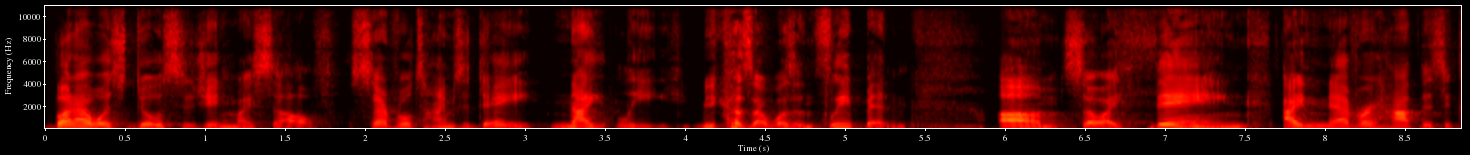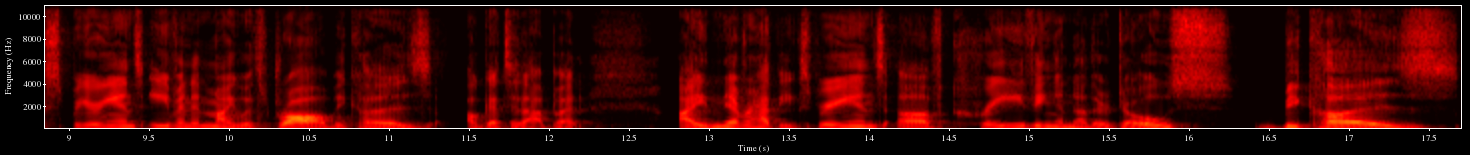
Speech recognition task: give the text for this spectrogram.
But I was dosaging myself several times a day, nightly, because I wasn't sleeping. Um, so I think I never had this experience, even in my withdrawal, because I'll get to that, but I never had the experience of craving another dose because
